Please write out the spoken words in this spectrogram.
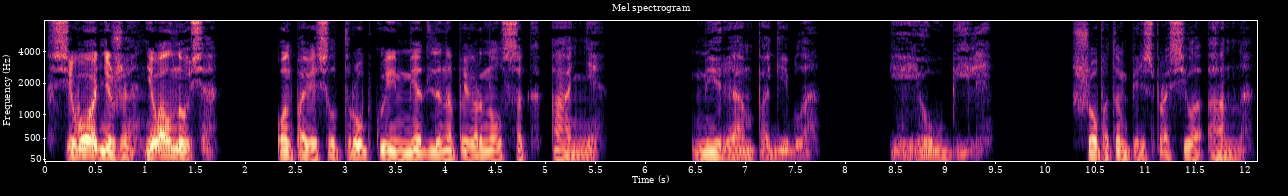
Сегодня же, не волнуйся». Он повесил трубку и медленно повернулся к Анне. Мириам погибла. «Ее убили?» — шепотом переспросила Анна.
